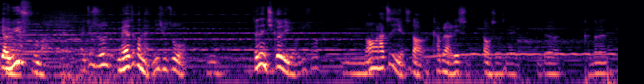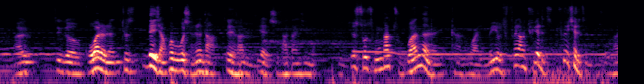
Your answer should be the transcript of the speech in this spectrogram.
比较迂腐嘛，哎，就是说没有这个能力去做，嗯，整整几个理由，就是说，嗯，然后他自己也知道开不了历史倒车之类的，觉得很多人而。这个国外的人就是内讲会不会承认他，这也是他这也是他担心的。就是说从他主观的来看的话，也没有非常确的确切的证明说他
